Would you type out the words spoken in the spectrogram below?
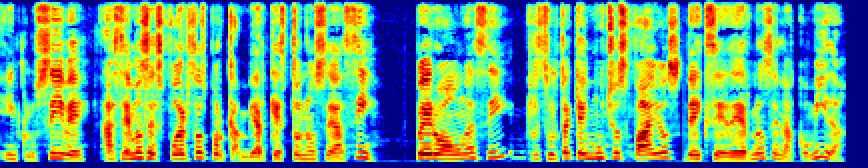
inclusive hacemos esfuerzos por cambiar que esto no sea así. Pero aún así resulta que hay muchos fallos de excedernos en la comida.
